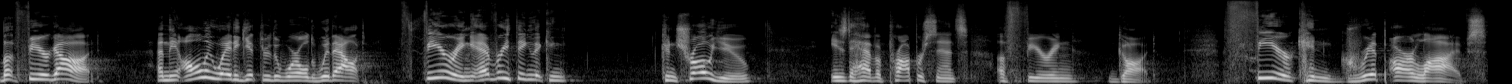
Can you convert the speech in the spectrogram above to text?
but fear God. And the only way to get through the world without fearing everything that can control you is to have a proper sense of fearing God. Fear can grip our lives,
